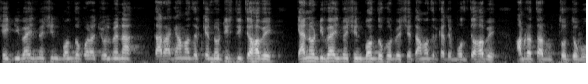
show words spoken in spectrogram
সেই ডিভাইস মেশিন বন্ধ করা চলবে না। তার আগে আমাদেরকে নোটিশ দিতে হবে, কেন ডিভাইস মেশিন বন্ধ করবে সেটা আমাদের কাছে বলতে হবে, আমরা তার উত্তর দেবো।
